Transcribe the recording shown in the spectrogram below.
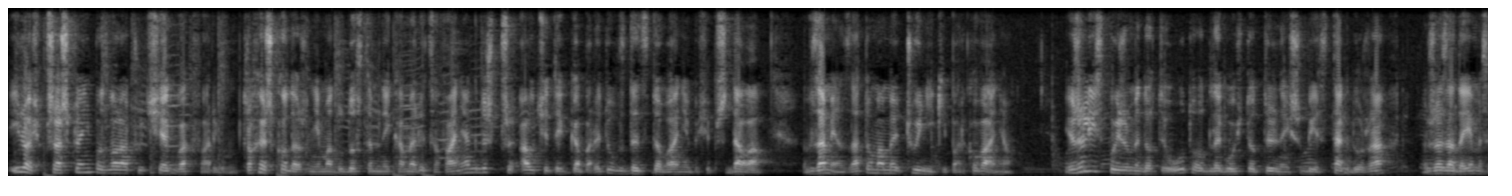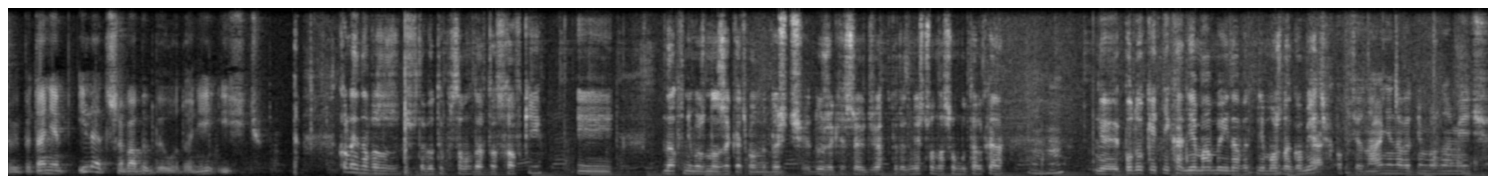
Ilość przeszkleń pozwala czuć się jak w akwarium. Trochę szkoda, że nie ma tu dostępnej kamery cofania, gdyż przy aucie tych gabarytów zdecydowanie by się przydała. W zamian za to mamy czujniki parkowania. Jeżeli spojrzymy do tyłu, to odległość do tylnej szyby jest tak duża, że zadajemy sobie pytanie, ile trzeba by było do niej iść. Kolejna ważna rzecz w tego typu samochodach to schowki i na to nie można narzekać. Mamy dość duże kieszenie w drzwiach, które zmieszczą naszą butelkę. Nie, Podłokietnika nie mamy i nawet nie można go mieć. Tak, opcjonalnie nawet nie można mieć.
